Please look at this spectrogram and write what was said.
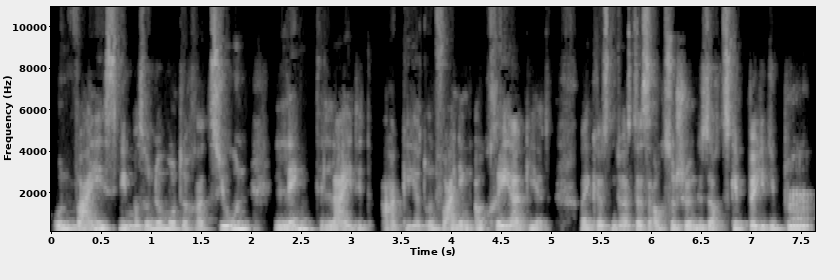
und weiß, wie man so eine Moderation lenkt, leitet, agiert und vor allen Dingen auch reagiert. Weil Kirsten, du hast das auch so schön gesagt. Es gibt welche, die brrr,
